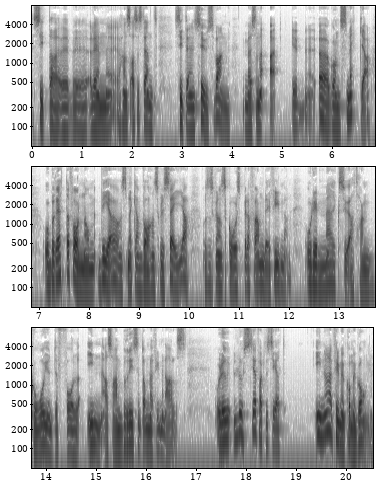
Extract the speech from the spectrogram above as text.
sitta, eh, eh, eller en, eh, hans assistent sitta i en susvagn med sådana eh, eh, ögonsnäcka och berätta för honom via öronsnäckan vad han skulle säga och så skulle han skådespela fram det i filmen. Och det märks ju att han går ju inte full in, alltså han bryr sig inte om den här filmen alls. Och det lustiga faktiskt är att innan den här filmen kom igång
